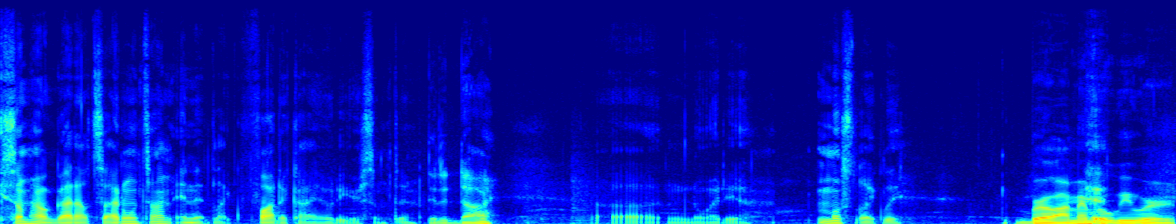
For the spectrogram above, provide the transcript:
somehow got outside one time and it like fought a coyote or something. Did it die? Uh, no idea. Most likely. Bro, I remember we were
